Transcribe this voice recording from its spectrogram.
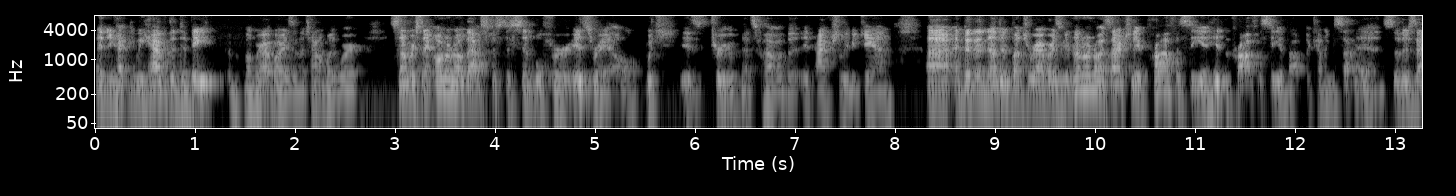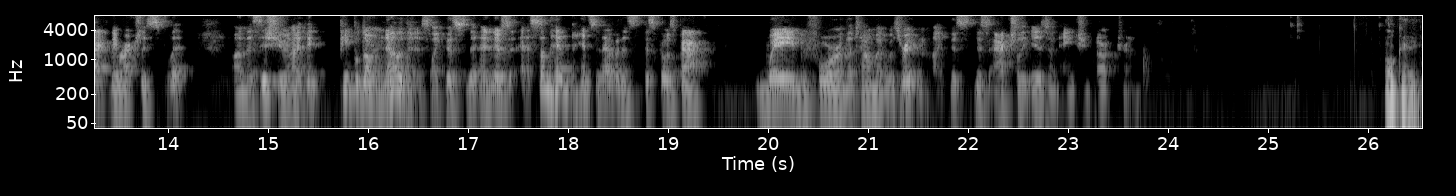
And you ha- we have the debate among rabbis in the Talmud where some are saying, "Oh no, no, that's just a symbol for Israel," which is true. That's how the, it actually began. Uh, and then another bunch of rabbis go, "No, no, no, it's actually a prophecy, a hidden prophecy about the coming Messiah." And so there's act- they were actually split on this issue. And I think people don't know this, like this. And there's some hints and evidence that this goes back way before the Talmud was written. Like this, this actually is an ancient doctrine. Okay.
